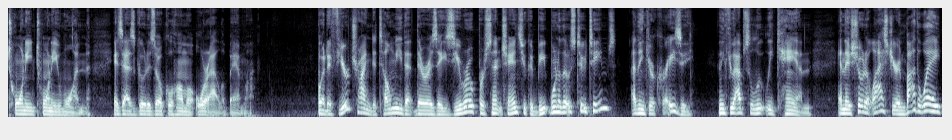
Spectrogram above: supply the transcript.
2021 is as good as Oklahoma or Alabama. But if you're trying to tell me that there is a 0% chance you could beat one of those two teams, I think you're crazy. I think you absolutely can. And they showed it last year. And by the way,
